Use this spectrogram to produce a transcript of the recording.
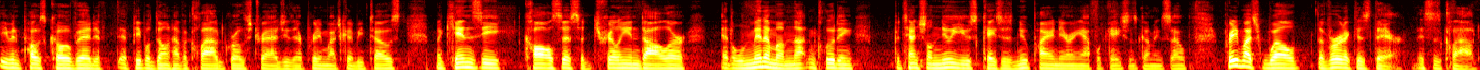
Even post-COVID, if, if, people don't have a cloud growth strategy, they're pretty much going to be toast. McKinsey calls this a trillion dollar, at minimum, not including potential new use cases, new pioneering applications coming. So pretty much, well, the verdict is there. This is cloud.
